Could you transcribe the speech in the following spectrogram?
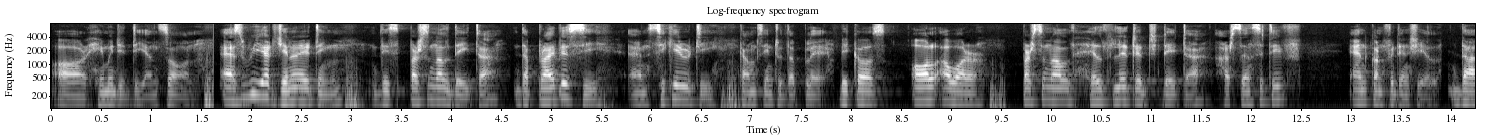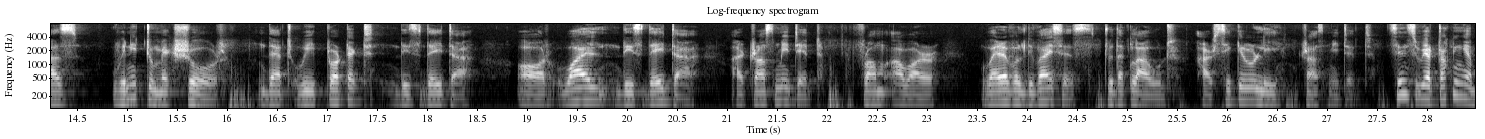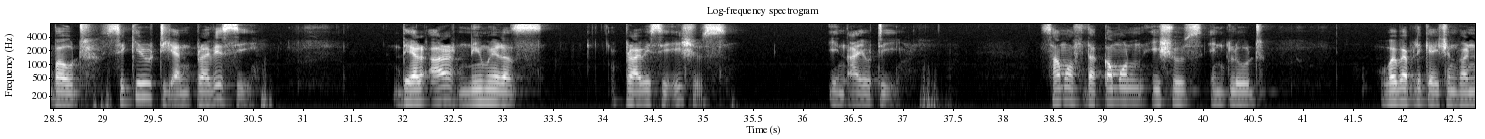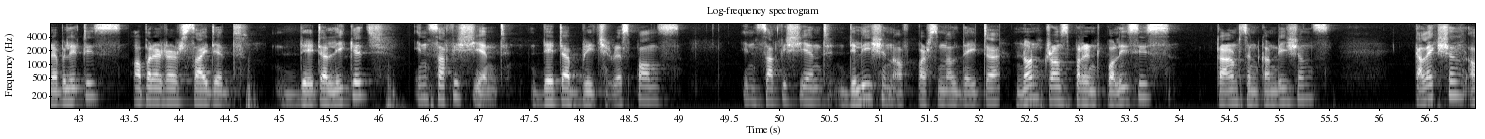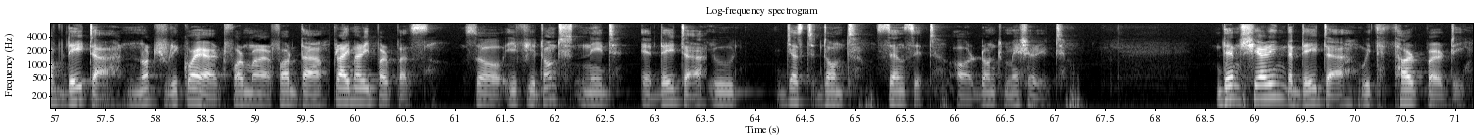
or humidity and so on. As we are generating this personal data, the privacy and security comes into the play because all our personal health related data are sensitive and confidential. Thus, we need to make sure that we protect this data or while these data are transmitted from our wearable devices to the cloud are securely transmitted. Since we are talking about security and privacy, there are numerous privacy issues in IoT. Some of the common issues include web application vulnerabilities, operator-sided data leakage, insufficient data breach response, insufficient deletion of personal data, non-transparent policies, terms and conditions, collection of data not required for, for the primary purpose. So if you don't need a data, you just don't sense it or don't measure it. Then sharing the data with third party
